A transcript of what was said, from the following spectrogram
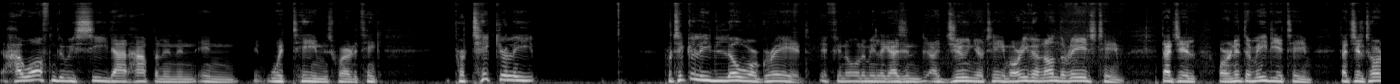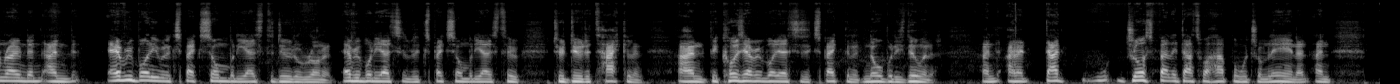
how often do we see that happening in, in with teams where they think, particularly, particularly lower grade, if you know what I mean, like as in a junior team or even an underage team that you'll or an intermediate team that you'll turn around and, and everybody would expect somebody else to do the running. Everybody else would expect somebody else to to do the tackling. And because everybody else is expecting it, nobody's doing it. And and it, that just felt like that's what happened with Drumlane. And, and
